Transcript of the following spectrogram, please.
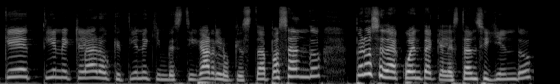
que tiene claro que tiene que investigar lo que está pasando, pero se da cuenta que le están siguiendo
